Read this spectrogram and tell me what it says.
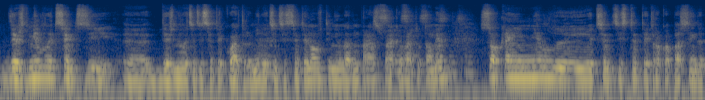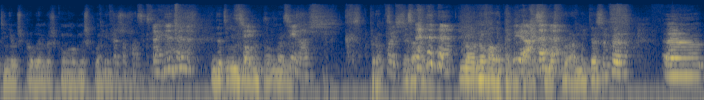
desde, 1800 e, eh, desde 1864 a 1869, tinham dado um prazo para Sim, acabar sim, totalmente. sim. Só que em 1870 e troca o passo ainda tínhamos problemas com algumas colónias. Ainda tínhamos algum problema. Sim, nós. Pronto, Pois. exatamente. Não, não vale a pena Yeah. assim explorar muito essa coisa. Uh,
